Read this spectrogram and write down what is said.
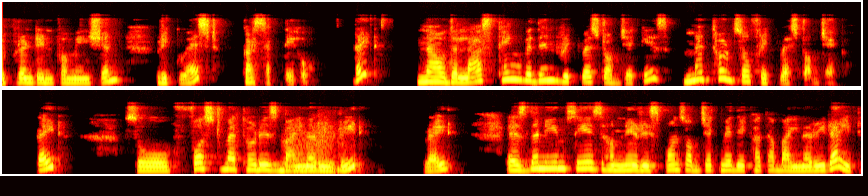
डिफरेंट इंफॉर्मेशन रिक्वेस्ट कर सकते हो right now the last thing within request object is methods of request object right so first method is binary read right as the name से हमने रिस्पॉन्स ऑब्जेक्ट में देखा था बाइनरी राइट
